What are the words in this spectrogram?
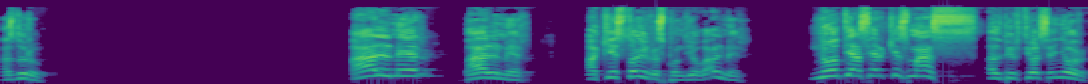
Más duro. Balmer, Balmer. Aquí estoy, respondió Balmer. No te acerques más, advirtió el Señor.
